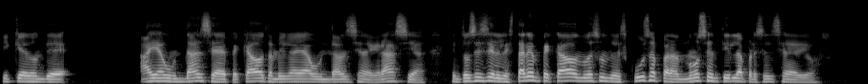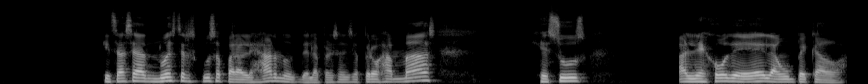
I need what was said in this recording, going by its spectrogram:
Y que donde hay abundancia de pecado, también hay abundancia de gracia. Entonces el estar en pecado no es una excusa para no sentir la presencia de Dios. Quizás sea nuestra excusa para alejarnos de la presencia, pero jamás Jesús alejó de él a un pecador.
